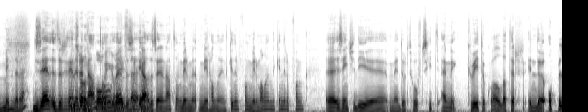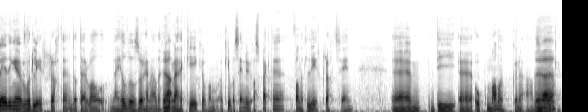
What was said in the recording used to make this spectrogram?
minder. Hè? Er zijn er, zijn er een een aantal. hè, geweest, dus, hè, ja. ja. er zijn een aantal. Meer, meer handen in de kinderopvang, meer mannen in de kinderopvang. eh, is eentje die eh, mij door het hoofd schiet. En ik weet ook wel dat er in de opleidingen voor leerkrachten, dat daar wel met heel veel zorg en aandacht Ja. wordt naar gekeken van, oké, wat zijn nu aspecten van het leerkracht zijn ehm, die eh, ook mannen kunnen aanspreken.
